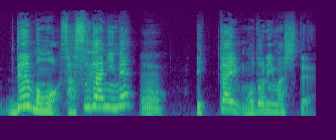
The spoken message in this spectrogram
でも、さすがにね、うん。一回戻りまして、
